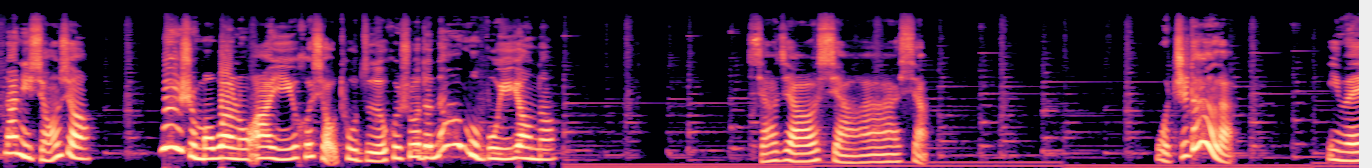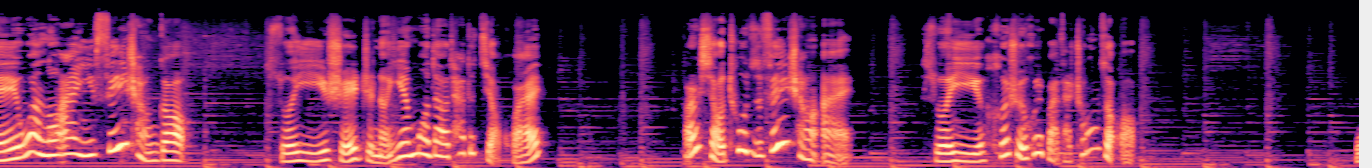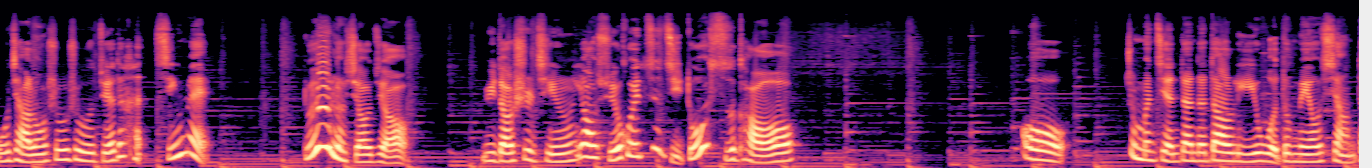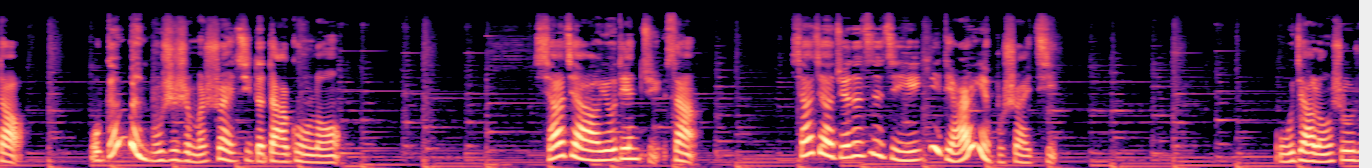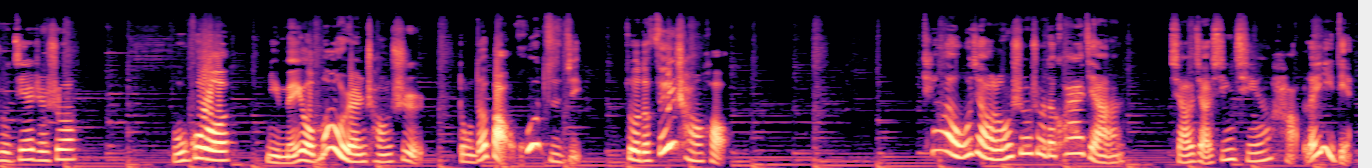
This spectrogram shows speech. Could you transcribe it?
那你想想。”为什么万龙阿姨和小兔子会说的那么不一样呢？小脚想啊想，我知道了，因为万龙阿姨非常高，所以水只能淹没到她的脚踝；而小兔子非常矮，所以河水会把它冲走。五角龙叔叔觉得很欣慰。对了，小脚，遇到事情要学会自己多思考哦。哦，这么简单的道理我都没有想到。我根本不是什么帅气的大恐龙。小脚有点沮丧。小脚觉得自己一点儿也不帅气。五角龙叔叔接着说：“不过你没有贸然尝试，懂得保护自己，做得非常好。”听了五角龙叔叔的夸奖。小脚心情好了一点。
